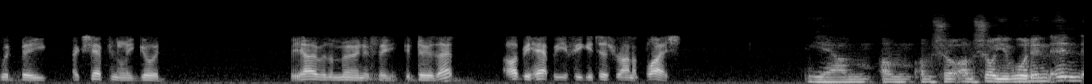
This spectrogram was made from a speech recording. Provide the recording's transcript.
would be exceptionally good. Be over the moon if he could do that. I'd be happy if he could just run a place. Yeah, I'm, I'm, I'm sure, I'm sure you would. And, and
